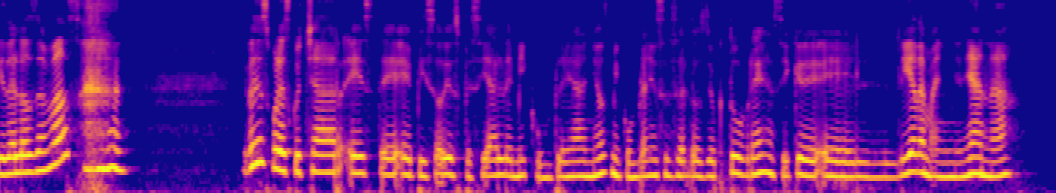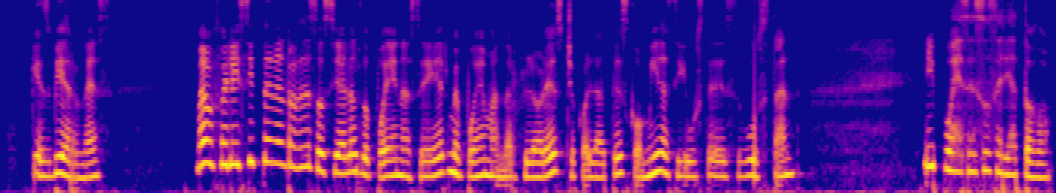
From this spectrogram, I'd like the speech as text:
Y de los demás, Gracias por escuchar este episodio especial de mi cumpleaños. Mi cumpleaños es el 2 de octubre, así que el día de mañana, que es viernes, me feliciten en redes sociales, lo pueden hacer, me pueden mandar flores, chocolates, comida si ustedes gustan. Y pues eso sería todo.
